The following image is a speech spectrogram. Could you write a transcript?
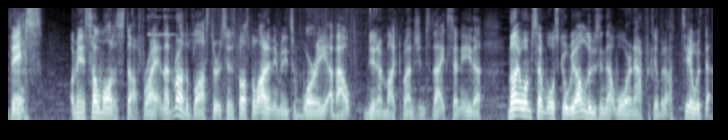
this? I mean, it's a lot of stuff, right? And I'd rather blast through it as soon as possible. I don't think we need to worry about, you know, micromanaging to that extent either. 91% war score. We are losing that war in Africa, but I'll deal with that.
